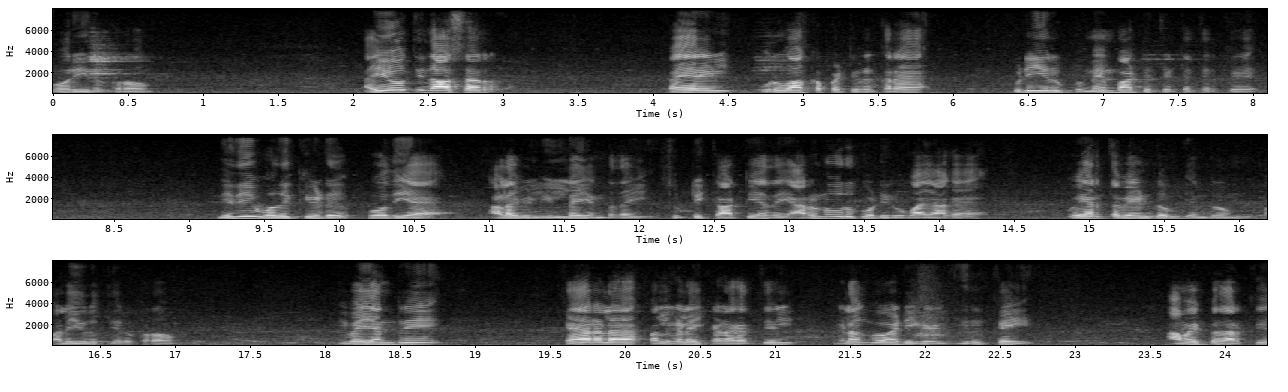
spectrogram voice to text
கோரியிருக்கிறோம். அயோத்திதாசர் பெயரில் உருவாக்கப்பட்டிருக்கிற குடியிருப்பு மேம்பாட்டு திட்டத்திற்கு நிதி ஒதுக்கீடு போதிய அளவில் இல்லை என்பதை சுட்டிக்காட்டி அதை அறுநூறு கோடி ரூபாயாக உயர்த்த வேண்டும் என்றும் வலியுறுத்தியிருக்கிறோம். இவையன்றி கேரள பல்கலைக்கழகத்தில் இளங்குவாடிகள் இருக்கை அமைப்பதற்கு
